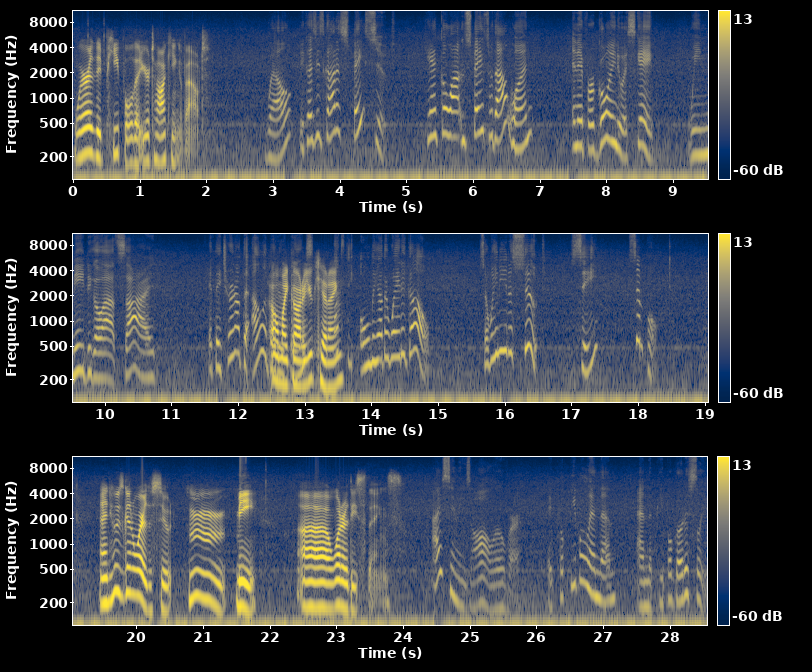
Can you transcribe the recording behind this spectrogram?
Where are the people that you're talking about? Well, because he's got a spacesuit. Can't go out in space without one. And if we're going to escape, we need to go outside. If they turn out the elevator Oh my god, are you kidding? That's the only other way to go. So we need a suit. See? Simple. And who's gonna wear the suit? Hmm, me. Uh, what are these things? I've seen these all over. They put people in them, and the people go to sleep.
